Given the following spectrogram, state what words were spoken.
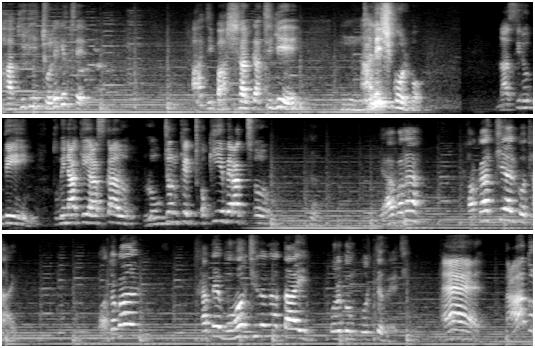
ফাঁকি দিয়ে চলে গেছে? আজই বাদশার কাছে গিয়ে নালিশ করব। নাসির উদ্দিন তুমি নাকি আজকাল লোকজনকে ঠকিয়ে বেড়াচ্ছ? যাব না ঠকাচ্ছি আর কোথায়? গতকাল সাথে মোহর ছিল না তাই ওরকম করতে হয়েছে। হ্যাঁ তা তো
